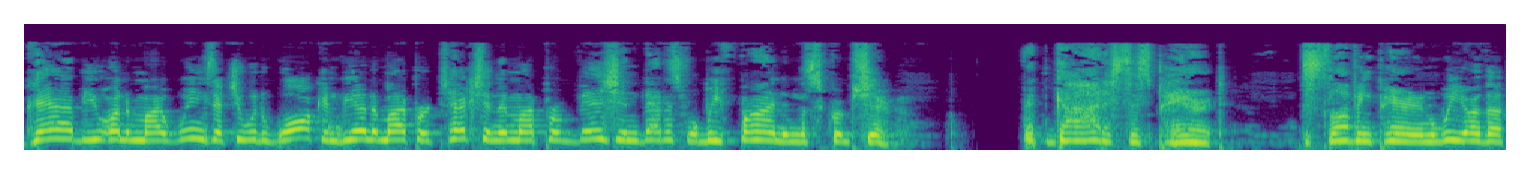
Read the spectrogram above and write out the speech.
grab you under my wings that you would walk and be under my protection and my provision. That is what we find in the scripture. That God is this parent this loving parent, and we are the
